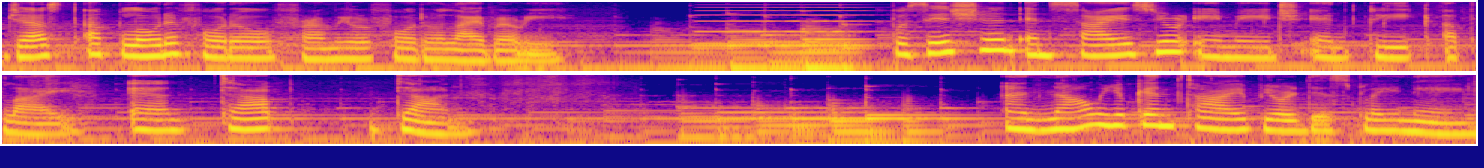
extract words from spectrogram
Just upload a photo from your photo library. Position and size your image and click apply and tap done. And now you can type your display name.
